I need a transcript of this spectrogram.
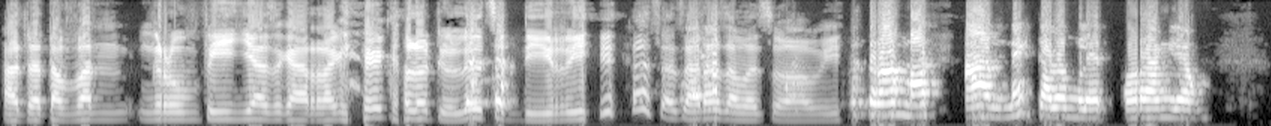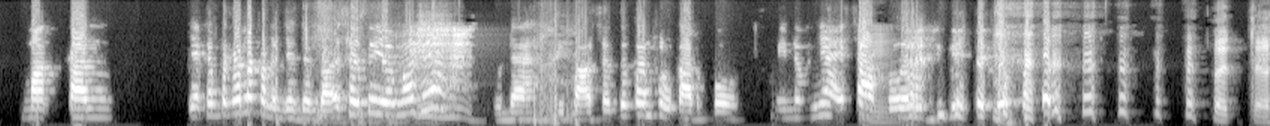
ada teman ngerumpinya sekarang. Kalau dulu sendiri sasara sama suami. Teramat aneh kalau ngeliat orang yang makan ya katakanlah kalau jajan bakso itu ya mas ya. Udah di bakso itu kan full karbo. Minumnya es campur hmm. gitu. Betul.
